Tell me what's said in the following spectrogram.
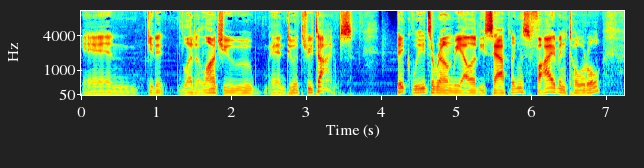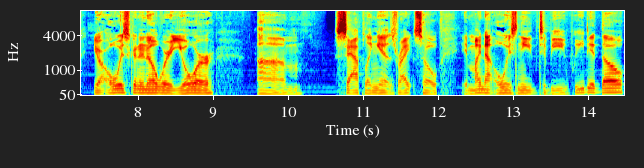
and get it, let it launch you, and do it three times. Pick weeds around reality saplings, five in total. You're always going to know where your um, sapling is, right? So it might not always need to be weeded though.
